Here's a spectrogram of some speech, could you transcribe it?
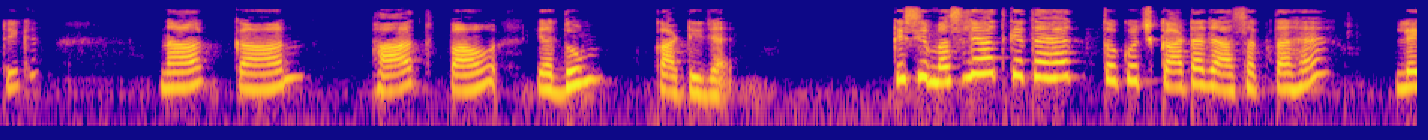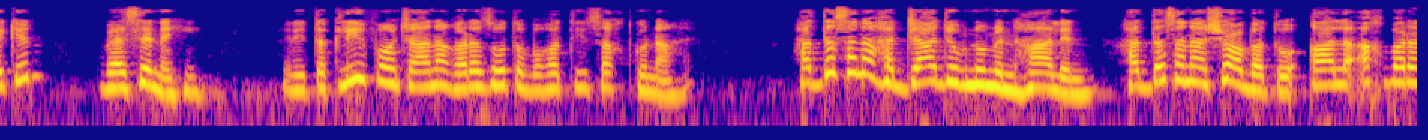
ٹھیک ہے ناک کان ہاتھ پاؤں یا دم کاٹی جائے کسی مسلحت کے تحت تو کچھ کاٹا جا سکتا ہے لیکن ویسے نہیں یعنی تکلیف پہنچانا غرض ہو تو بہت ہی سخت گنا ہے حدثنا حجاج ابن منہال حدثنا شعبت قال کالا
